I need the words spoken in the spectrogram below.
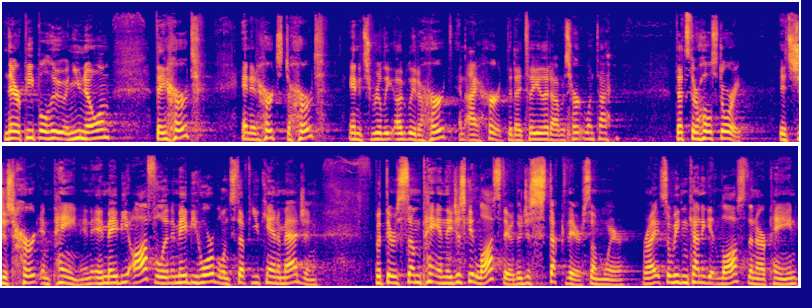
And there are people who, and you know them, they hurt, and it hurts to hurt, and it's really ugly to hurt, and I hurt. Did I tell you that I was hurt one time? That's their whole story. It's just hurt and pain. And it may be awful and it may be horrible and stuff you can't imagine. But there's some pain, and they just get lost there. They're just stuck there somewhere, right? So we can kind of get lost in our pain.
